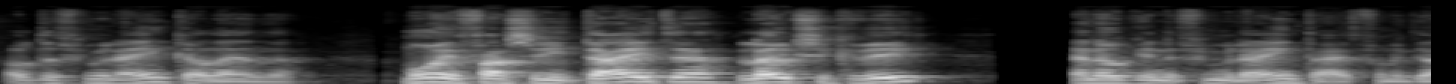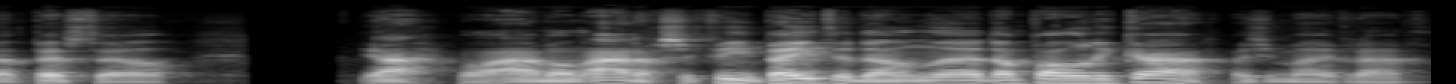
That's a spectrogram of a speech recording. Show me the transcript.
op de Formule 1 kalender. mooie faciliteiten, leuk circuit. En ook in de Formule 1 tijd vond ik dat best wel, ja, wel, een aardig circuit. Beter dan, eh, dan Paul Ricard, als je mij vraagt.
